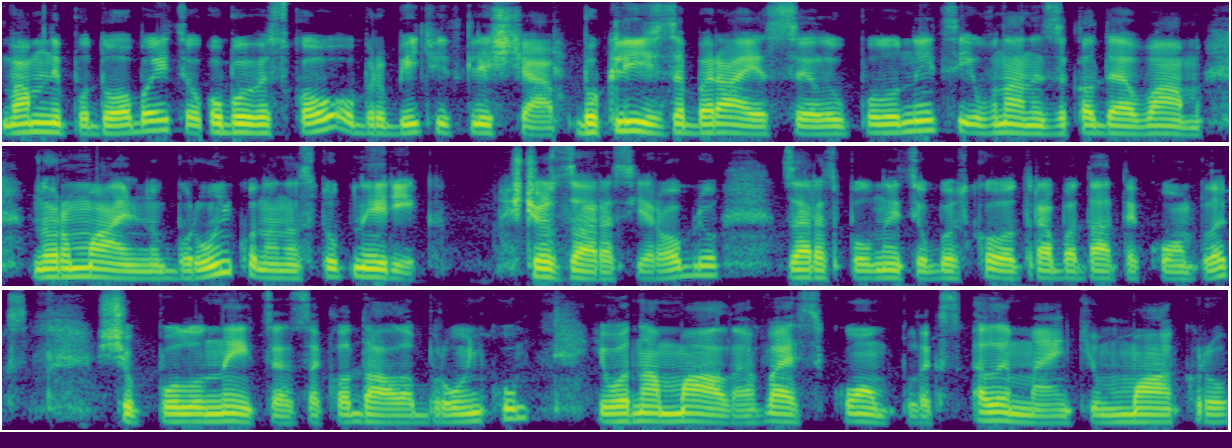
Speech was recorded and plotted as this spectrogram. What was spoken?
вам не подобається, обов'язково обробіть від кліща. Бо кліщ забирає сили в полуниці і вона не закладе вам нормальну буруньку на наступний рік. Що зараз я роблю? Зараз полуниці обов'язково треба дати комплекс, щоб полуниця закладала бруньку, і вона мала весь комплекс елементів, макро,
